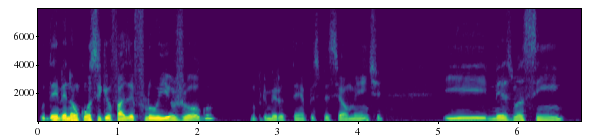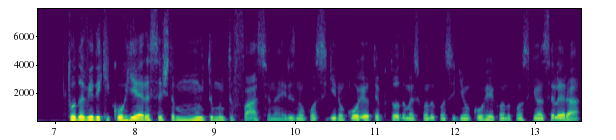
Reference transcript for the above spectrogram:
o Denver não conseguiu fazer fluir o jogo, no primeiro tempo especialmente. E mesmo assim, toda vida que corria era cesta muito, muito fácil, né? Eles não conseguiram correr o tempo todo, mas quando conseguiam correr, quando conseguiam acelerar,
